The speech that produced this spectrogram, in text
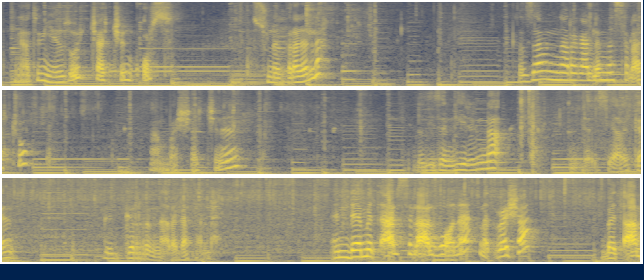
ምክንያቱም የብዙዎቻችን ቁርስ እሱ ነበር አይደለ? ከዛ ምን እናደርጋለን መሰላችሁ? አምባሻችንን እንደዚህ ይዘን እንሄድና እንደዚህ አድርገን ግግር እናደርጋታለን። እንደ ምጣድ ስላልሆነ መጥበሻ በጣም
